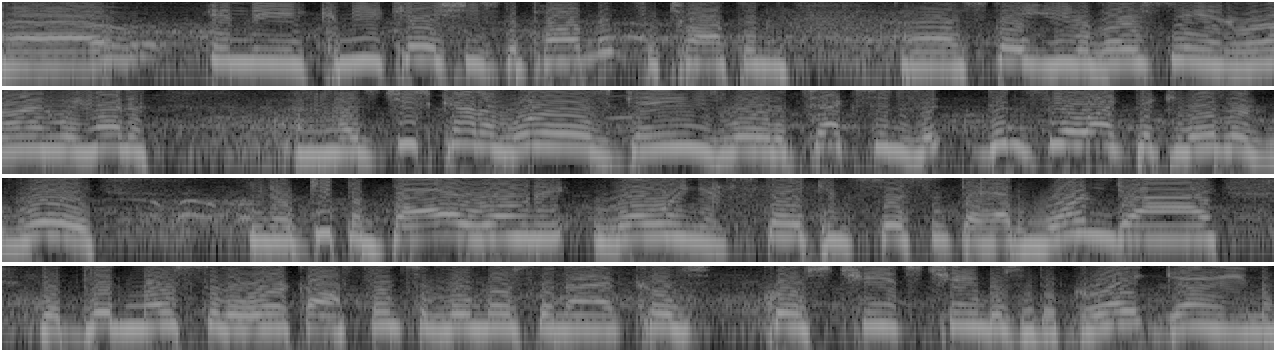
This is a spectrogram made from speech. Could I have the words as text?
uh, in the communications department for Tarleton uh, State University. And Ryan, we had uh, it's just kind of one of those games where the Texans didn't feel like they could ever really you know, get the ball rolling, and stay consistent. They had one guy that did most of the work offensively most of the night. Of course, of course Chance Chambers with a great game,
